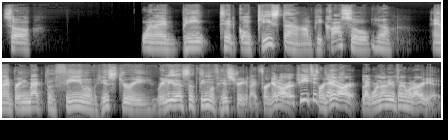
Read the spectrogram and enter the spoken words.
So when I painted conquista on Picasso Yeah. And I bring back the theme of history, really, that's the theme of history. Like, forget It art. repeats Forget itself. art. Like, we're not even talking about art yet.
